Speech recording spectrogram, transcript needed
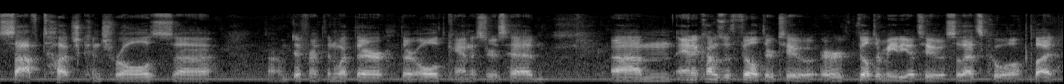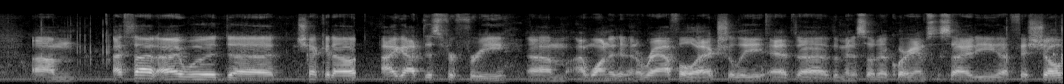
soft touch controls, uh, um, different than what their their old canisters had. Um, and it comes with filter too, or filter media too, so that's cool. But um, I thought I would uh, check it out. I got this for free. Um, I wanted it in a raffle actually at uh, the Minnesota Aquarium Society uh, fish show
